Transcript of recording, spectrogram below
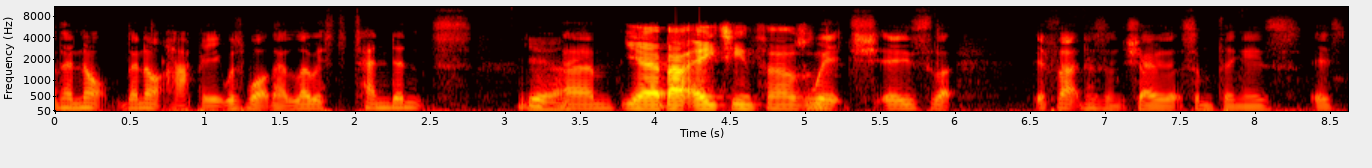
they're not they're not happy. It was what their lowest attendance. Yeah. Um, Yeah, about 18,000. which is like if that doesn't show that something is is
